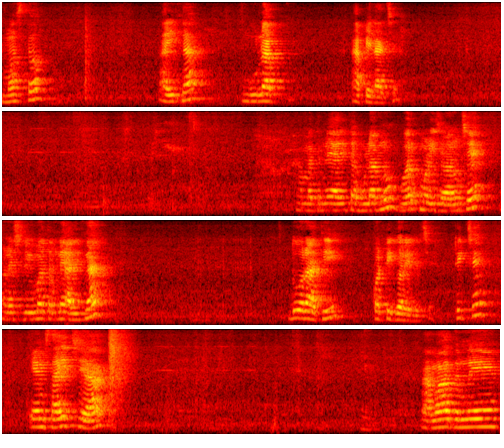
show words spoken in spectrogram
મસ્ત આ રીતના ગુલાબ આપેલા છે. આમાં તમને આ રીતના ગુલાબનું વર્ક મળી જવાનું છે અને સ્લીવમાં તમને આ રીતના દોરાથી પટ્ટી કરેલી છે. ઠીક છે? એમ સાઈઝ છે આ. આમાં તમને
